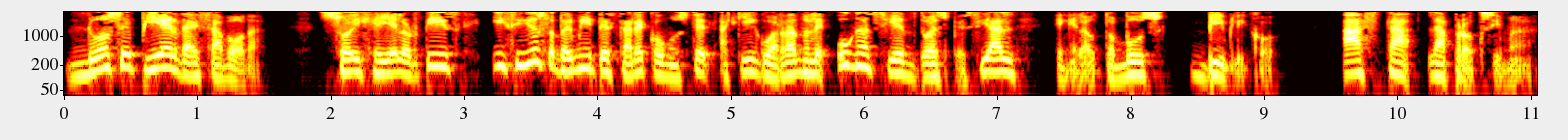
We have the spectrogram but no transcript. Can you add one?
No se pierda esa boda. Soy Geyel Ortiz y si Dios lo permite estaré con usted aquí guardándole un asiento especial en el autobús bíblico. Hasta la próxima.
